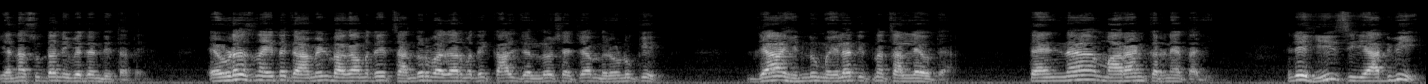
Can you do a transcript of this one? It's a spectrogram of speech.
यांना सुद्धा निवेदन देतात आहे. एवढंच नाही तर ग्रामीण भागामध्ये चांदूर बाजारमध्ये काल जल्लोषाच्या मिरवणुकीत ज्या हिंदू महिला तिथनं चालल्या होत्या त्यांना मारहाण करण्यात आली. म्हणजे हीच यादवी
